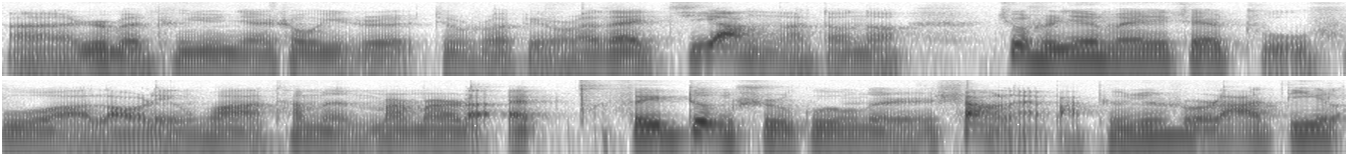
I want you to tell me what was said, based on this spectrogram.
呃日本平均年收一直就是说，比如说在降啊等等，就是因为这些主妇啊老龄化，他们慢慢的哎非正式雇佣的人上来，把平均数拉低了，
